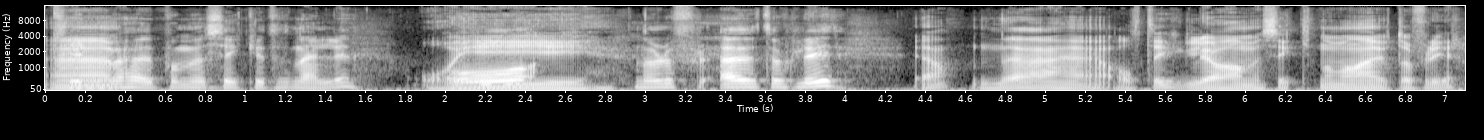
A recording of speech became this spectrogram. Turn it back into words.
Til og med Eh, høre på musikk i tunneler. oi Når du er ute og flyr. Ja, det er alltid hyggelig å ha musikk når man er ute og flyr.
